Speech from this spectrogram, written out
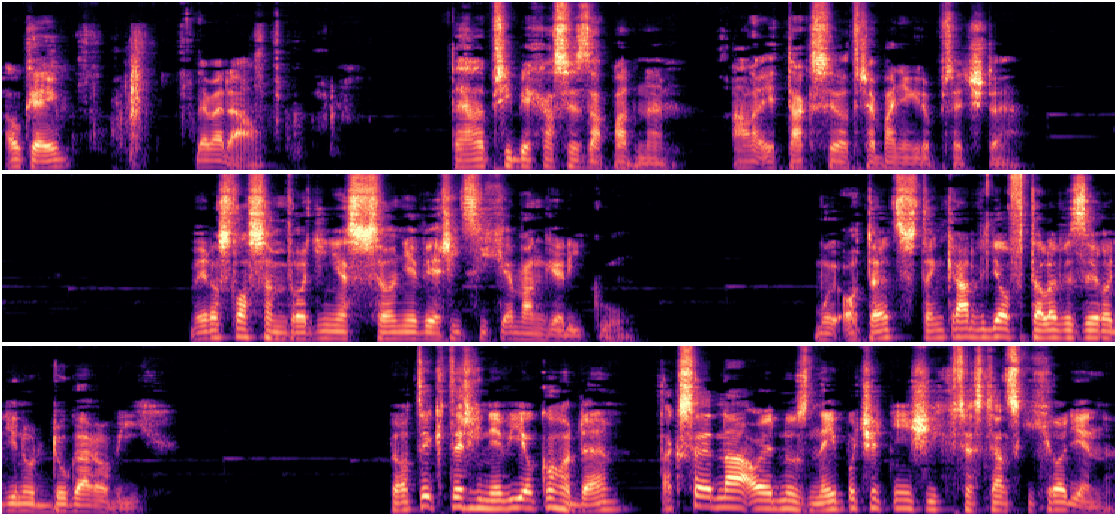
OK, jdeme dál. Téhle příběh asi zapadne, ale i tak si ho třeba někdo přečte. Vyrostla jsem v rodině silně věřících evangelíků. Můj otec tenkrát viděl v televizi rodinu Dugarových. Pro ty, kteří neví, o koho jde, tak se jedná o jednu z nejpočetnějších křesťanských rodin.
